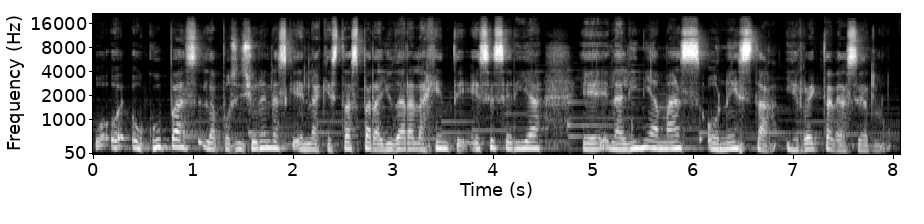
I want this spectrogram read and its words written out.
ocupas la posición en, en, la que estás para ayudar a la gente. Esa sería eh, la línea más honesta y recta de hacerlo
